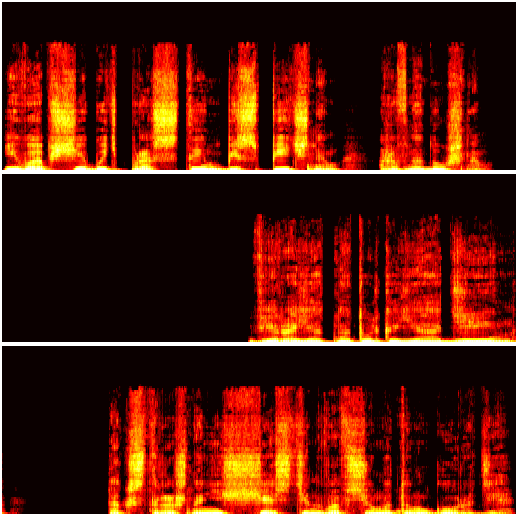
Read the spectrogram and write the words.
и вообще быть простым, беспечным, равнодушным? Вероятно, только я один, так страшно несчастен во всем этом городе,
